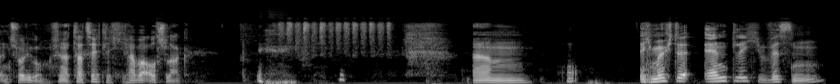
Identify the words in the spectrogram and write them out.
Entschuldigung, ja, tatsächlich, ich habe Ausschlag. Ähm, ich möchte endlich wissen,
